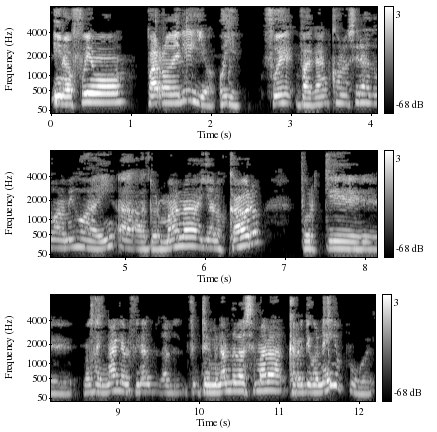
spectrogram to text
y nos fuimos para Rodelillo. Oye, fue bacán conocer a tus amigos ahí, a, a tu hermana y a los cabros, porque no sabes nada que al final, al- terminando la semana, carreté con ellos, pues, güey.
